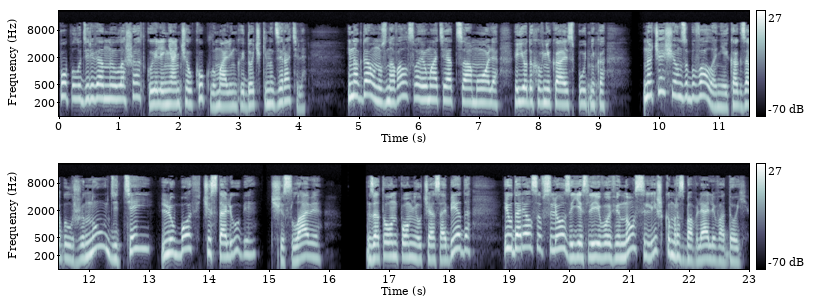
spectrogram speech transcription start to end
по полу деревянную лошадку или нянчил куклу маленькой дочки надзирателя. Иногда он узнавал свою мать и отца Моля, ее духовника и спутника — но чаще он забывал о ней, как забыл жену, детей, любовь, честолюбие, тщеславие. Зато он помнил час обеда и ударялся в слезы, если его вино слишком разбавляли водой.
